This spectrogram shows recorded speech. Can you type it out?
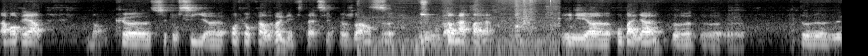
à Montréal. Donc, c'est aussi, on comprendra, une invitation que je lance aux donateurs et aux bailleurs de, de,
